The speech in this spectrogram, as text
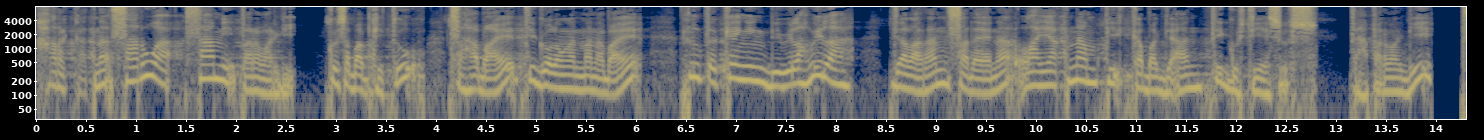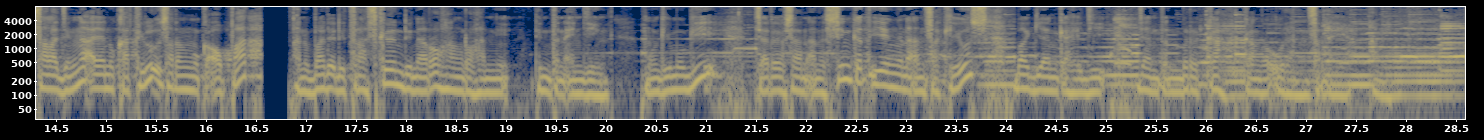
harkatna sarua sami para wargi ku sabab gitu sahabat ti golongan mana baik henteu kenging di wilah-wilah jalaran sadayana layak nampi kebagjaan ti Gusti Yesus. Tah para wargi salah jengah aya nu katilu sareng muka opat anu badai diteraskan dina rohang rohani dinten enjing mugi-mugi cariusan anu singkat ia ngenaan sakius bagian kahiji jantan berkah kanggo urang sadaya. Amin.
